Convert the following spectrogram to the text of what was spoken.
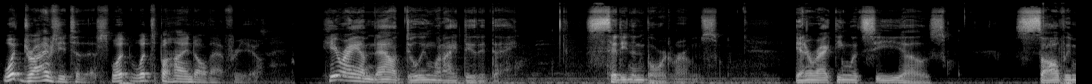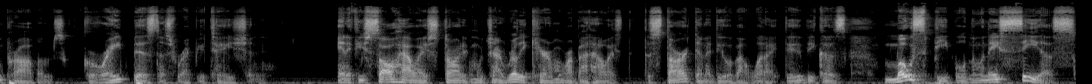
What drives you to this? What, what's behind all that for you? Here I am now doing what I do today, sitting in boardrooms, interacting with CEOs, solving problems, great business reputation, and if you saw how I started, which I really care more about how I the start than I do about what I do, because most people, when they see us,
